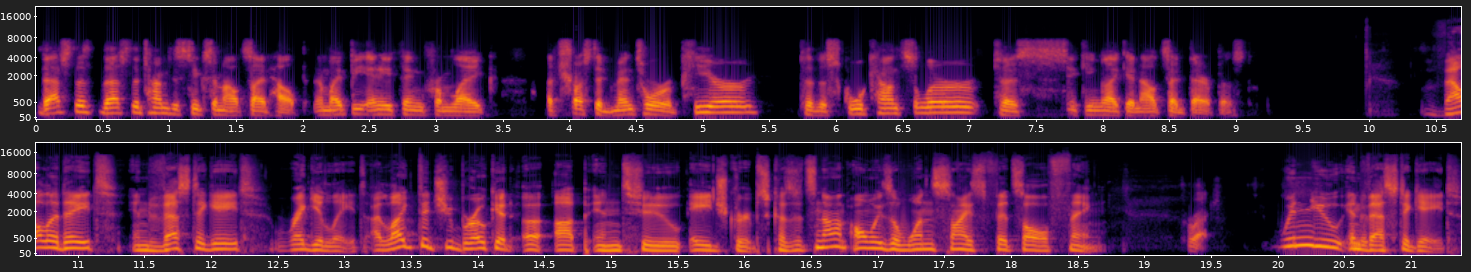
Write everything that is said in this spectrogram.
that's the that's the time to seek some outside help. It might be anything from like a trusted mentor or peer to the school counselor to seeking like an outside therapist. Validate, investigate, regulate. I like that you broke it uh, up into age groups because it's not always a one size fits all thing. Correct. When you investigate,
